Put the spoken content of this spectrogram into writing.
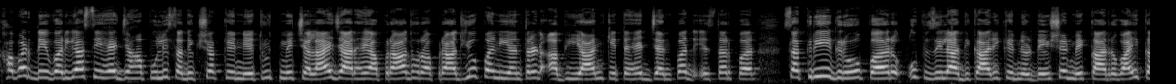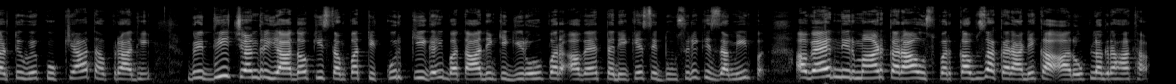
खबर देवरिया से है, जहाँ पुलिस अधीक्षक के नेतृत्व में चलाए जा रहे अपराध और अपराधियों पर नियंत्रण अभियान के तहत जनपद स्तर पर सक्रिय गिरोह पर उप जिला अधिकारी के निर्देशन में कार्रवाई करते हुए कुख्यात अपराधी वृद्धि चंद्र यादव की संपत्ति कुर्क की गई। बता दें कि गिरोह पर अवैध तरीके से दूसरे की ज़मीन पर अवैध निर्माण करा, उस पर कब्जा कराने का आरोप लग रहा था।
